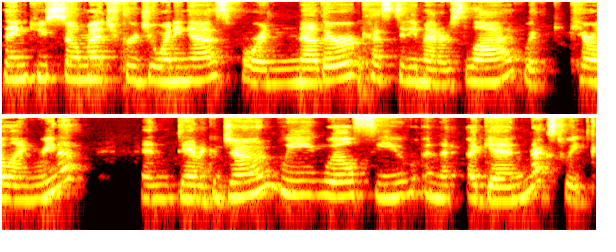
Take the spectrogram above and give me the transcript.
thank you so much for joining us for another Custody Matters Live with Caroline Rena and Danica Joan. We will see you again next week.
